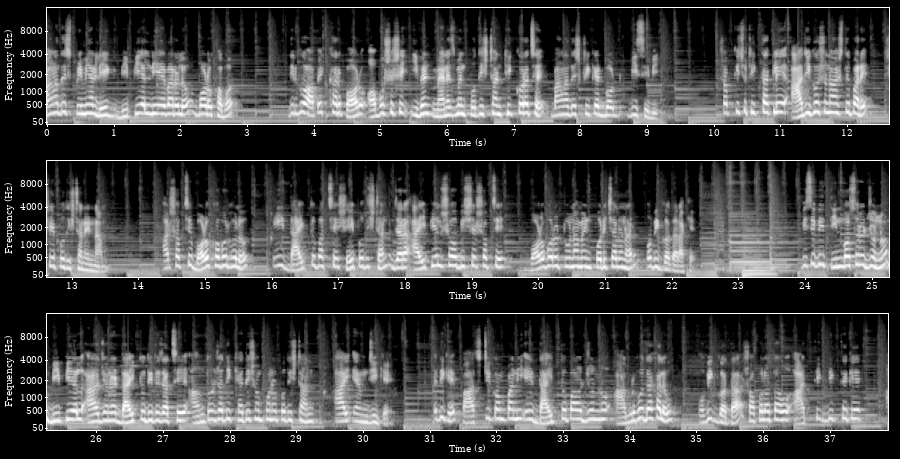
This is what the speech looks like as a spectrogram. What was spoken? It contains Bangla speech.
বাংলাদেশ প্রিমিয়ার লিগ, বিপিএল নিয়ে এবার হলো বড় খবর। দীর্ঘ অপেক্ষার পর অবশেষে ইভেন্ট ম্যানেজমেন্ট প্রতিষ্ঠান ঠিক করেছে বাংলাদেশ ক্রিকেট বোর্ড, বিসিবি। সব কিছু ঠিক থাকলে আজই ঘোষণা আসতে পারে সেই প্রতিষ্ঠানের নাম। আর সবচেয়ে বড় খবর হলো, এই দায়িত্ব পাচ্ছে সেই প্রতিষ্ঠান যারা আইপিএল সহ বিশ্বের সবচেয়ে বড় বড় টুর্নামেন্ট পরিচালনার অভিজ্ঞতা রাখে। বিসিবি তিন বছরের জন্য বিপিএল আয়োজনের দায়িত্ব দিতে যাচ্ছে আন্তর্জাতিক খ্যাতিসম্পন্ন প্রতিষ্ঠান আইএমজিকে। এদিকে পাঁচটি কোম্পানি এই দায়িত্ব পাওয়ার জন্য আগ্রহ দেখালেও অভিজ্ঞতা, সফলতা ও আর্থিক দিক থেকে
